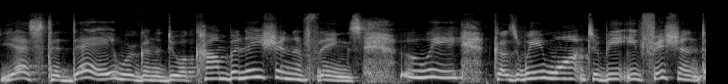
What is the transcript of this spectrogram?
Yes, today we're going to do a combination of things. We, because we want to be efficient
